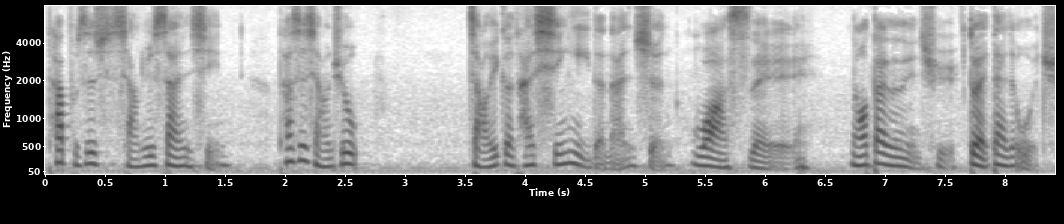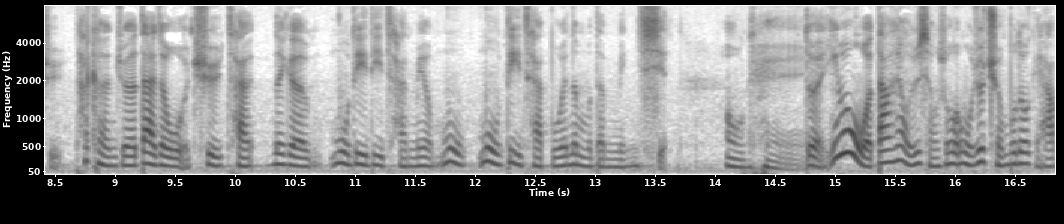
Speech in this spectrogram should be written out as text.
他不是想去散心，他是想去找一个他心仪的男生，哇塞，然后带着你去，对，带着我去，他可能觉得带着我去才那个目的地才没有目目的才不会那么的明显。OK，，对，因为我当下我就想说，我就全部都给他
